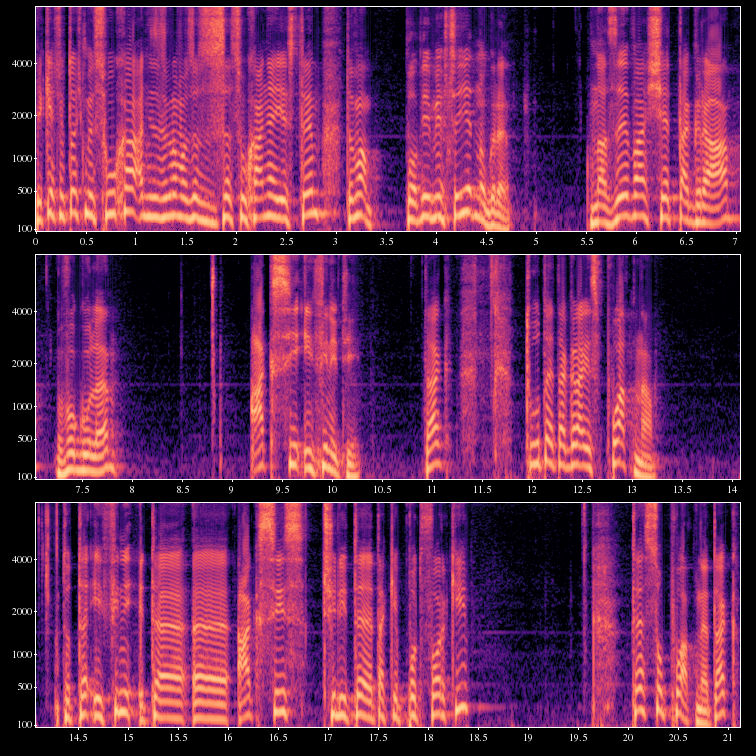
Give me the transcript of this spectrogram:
Jak jeszcze ktoś mnie słucha, a nie zrezygnował ze, ze słuchania jest tym, to wam powiem jeszcze jedną grę. Nazywa się ta gra w ogóle Axie Infinity. Tak? Tutaj ta gra jest płatna. To te, te e, Axis, czyli te takie potworki, te są płatne, tak?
